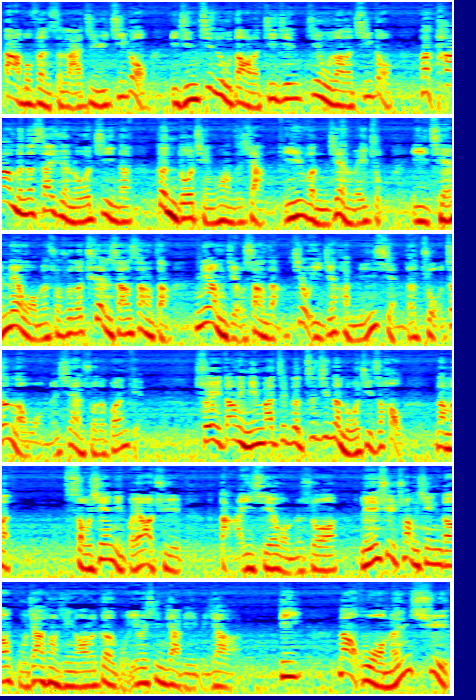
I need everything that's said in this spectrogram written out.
大部分是来自于机构，已经进入到了基金，进入到了机构。那他们的筛选逻辑呢？更多情况之下以稳健为主，以前面我们所说的券商上涨、酿酒上涨，就已经很明显的佐证了我们现在说的观点。所以，当你明白这个资金的逻辑之后，那么首先你不要去。打一些我们说连续创新高、股价创新高的个股，因为性价比比较低。那我们去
